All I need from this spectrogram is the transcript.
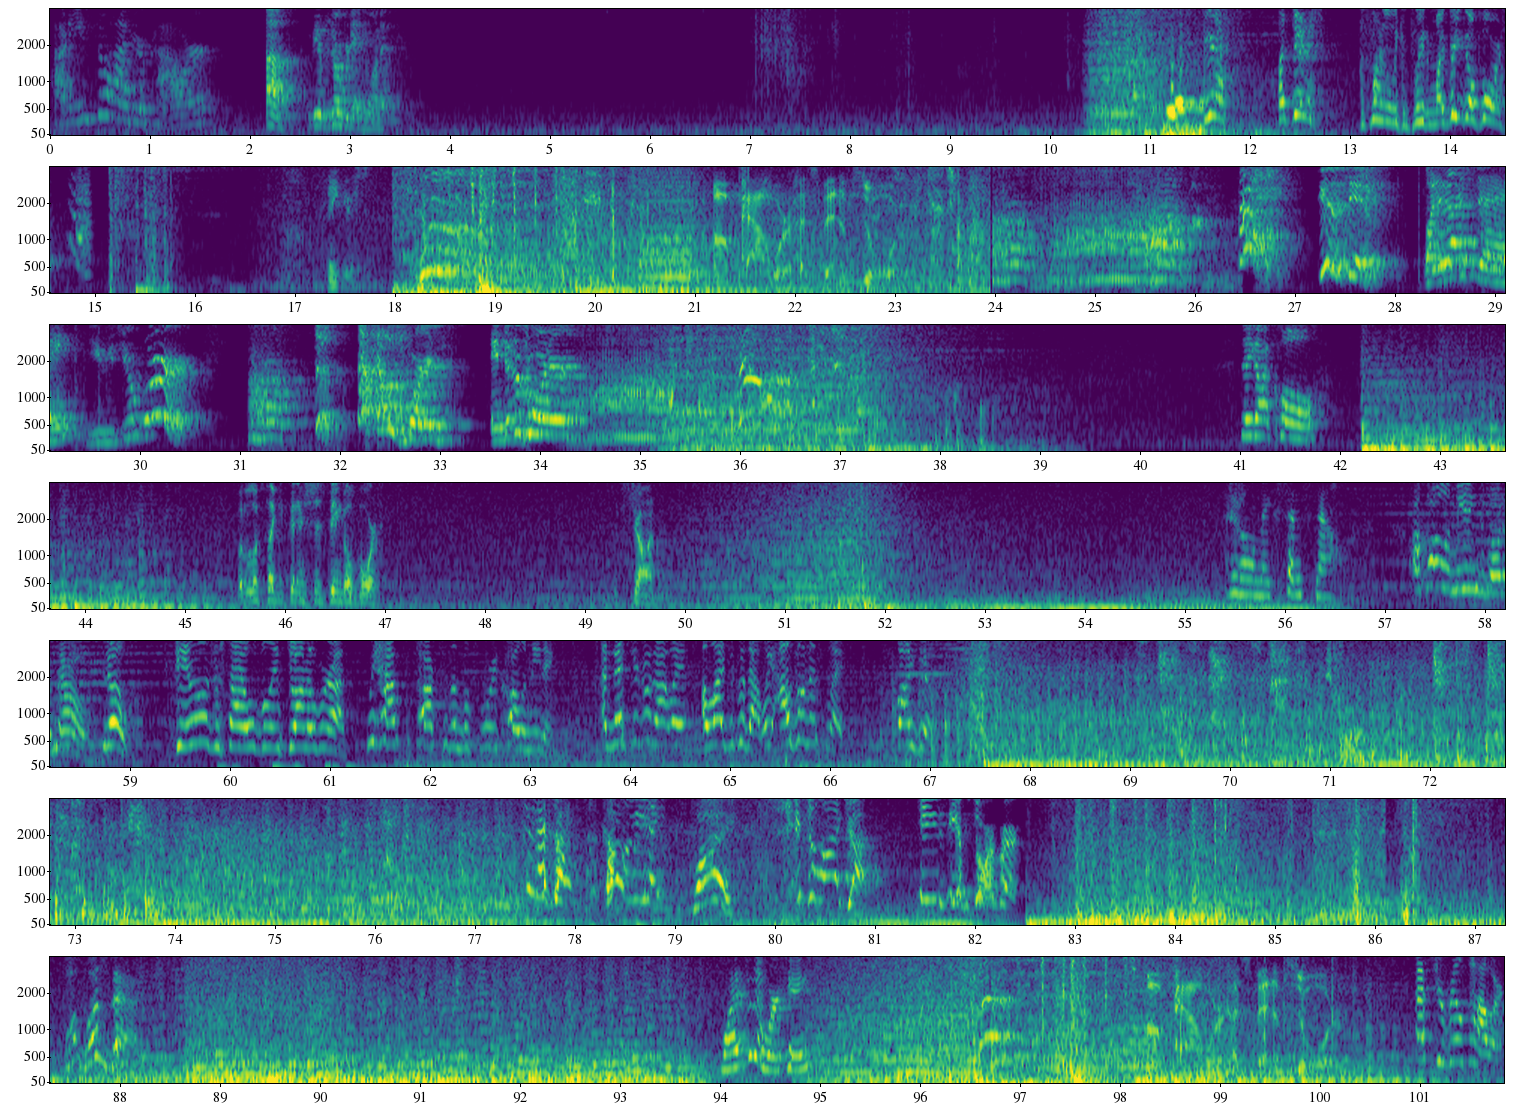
How do you still have your power? Oh, the absorber didn't want it. Yes! I did it! I finally completed my bingo board! Figures. A power has been absorbed. You two! What did I say? Use your words. Not those words! Into the corner! They got Cole. But it looks like he finished his bingo board. It's John. It all makes sense now. I'll call a meeting to vote him out. No! Daniel and Josiah will believe John over us. We have to talk to them before we call a meeting. Annette, you go that way. Elijah, go that way. I'll go this way. Find him. Annette, call a meeting. Why? It's Elijah. He's the absorber. What was that? Why isn't it working? A power has been absorbed. That's your real power.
